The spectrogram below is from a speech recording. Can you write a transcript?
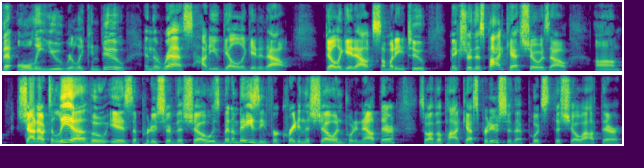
that only you really can do? And the rest, how do you delegate it out? Delegate out somebody to make sure this podcast show is out um, shout out to Leah, who is the producer of this show, who's been amazing for creating this show and putting it out there. So I have a podcast producer that puts the show out there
